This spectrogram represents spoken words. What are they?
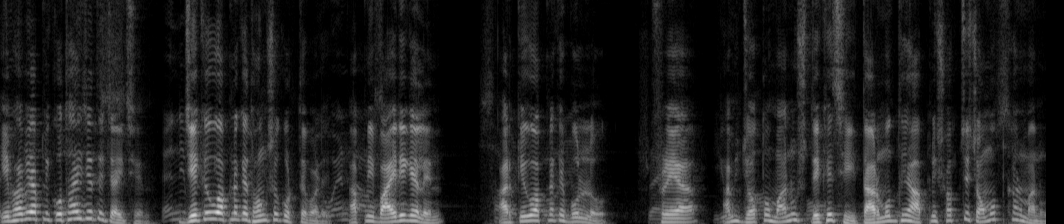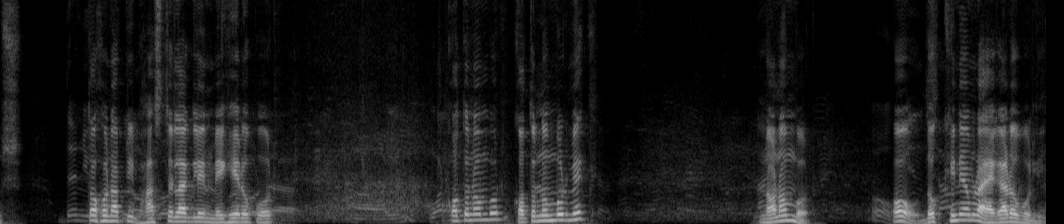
এভাবে আপনি কোথায় যেতে চাইছেন? যে কেউ আপনাকে ধ্বংস করতে পারে। আপনি বাইরে গেলেন, আর কেউ আপনাকে বলল শ্রেয়া, আমি যত মানুষ দেখেছি, তার মধ্যে আপনি সবচেয়ে চমৎকার মানুষ। তখন আপনি ভাসতে লাগলেন মেঘের ওপর। কত নম্বর? কত নম্বর মেঘ? ন নম্বর। ও, দক্ষিণে আমরা এগারো বলি।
